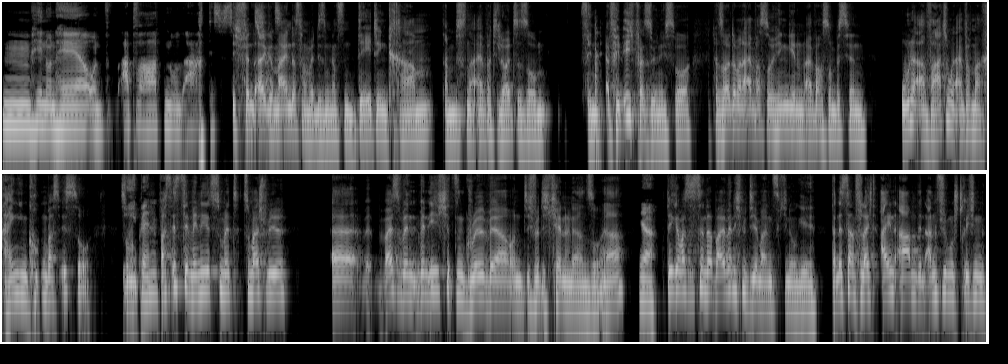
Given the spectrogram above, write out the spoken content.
hm, hin und her und abwarten und ach, das ist. Ich finde allgemein, dass man bei diesem ganzen Dating-Kram, da müssen einfach die Leute so, finde find ich persönlich so, da sollte man einfach so hingehen und einfach so ein bisschen ohne Erwartung einfach mal reingehen, gucken, was ist so. So Eben. Was ist denn, wenn ihr jetzt mit zum Beispiel äh, weißt du, wenn, wenn ich jetzt ein Grill wäre und ich würde dich kennenlernen, so, ja? Ja. Digga, was ist denn dabei, wenn ich mit dir mal ins Kino gehe? Dann ist dann vielleicht ein Abend in Anführungsstrichen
